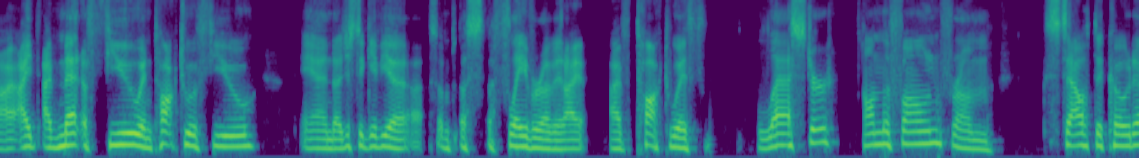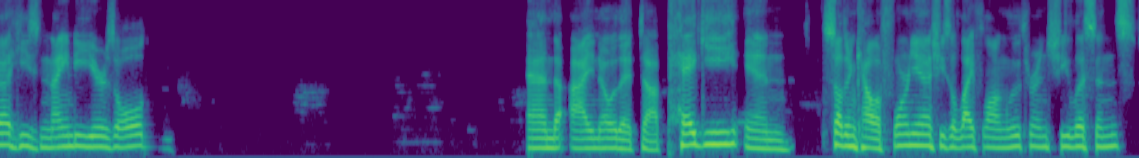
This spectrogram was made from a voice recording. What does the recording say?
I, I've met a few and talked to a few, and uh, just to give you a, a, a flavor of it, I I've talked with Lester on the phone from South Dakota. He's 90 years old. And I know that uh, Peggy in Southern California. She's a lifelong Lutheran. She listens.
